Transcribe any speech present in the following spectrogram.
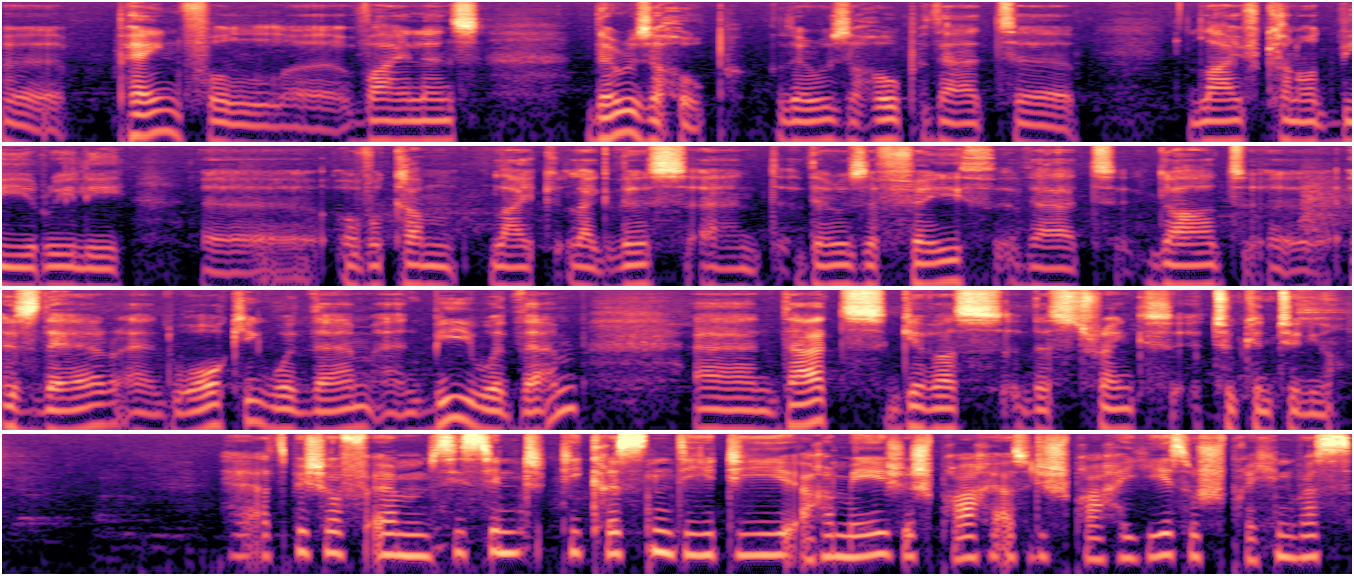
uh, painful uh, violence, there is a hope. There is a hope that uh, life cannot be really uh, overcome like like this, and there is a faith that God uh, is there and walking with them and be with them, and that give us the strength to continue. Erzbischof, ähm, Sie sind die Christen, die die aramäische Sprache, also die Sprache Jesu sprechen. Was,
